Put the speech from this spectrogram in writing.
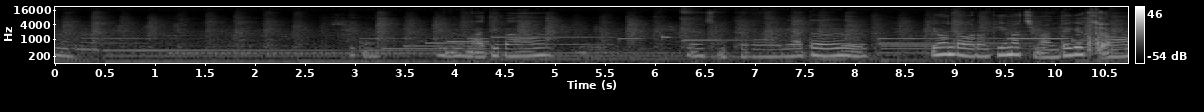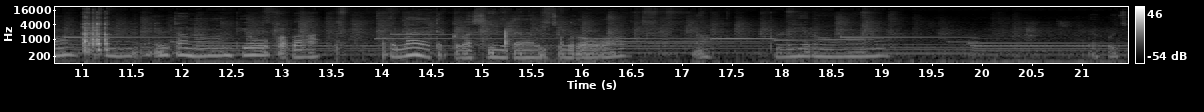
네. 지금 음, 마디가. 이런 상태고 야들. 비 온다 그러면 비 맞히면 안 되겠죠. 음, 일단은 비 올까봐 야들 놔야 될 것 같습니다 이쪽으로. 어, 블루헤론. 예쁘죠.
